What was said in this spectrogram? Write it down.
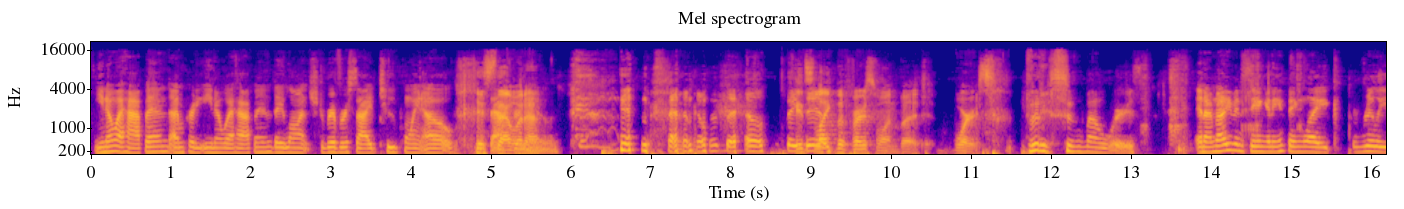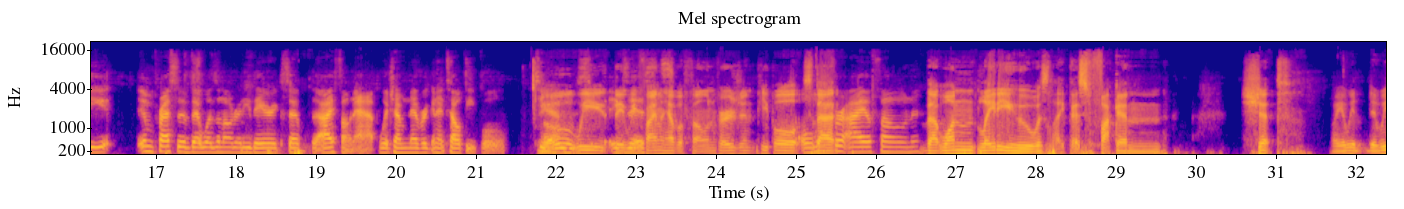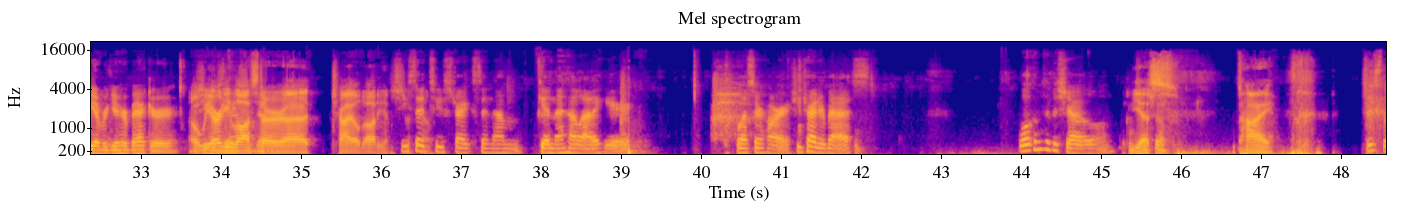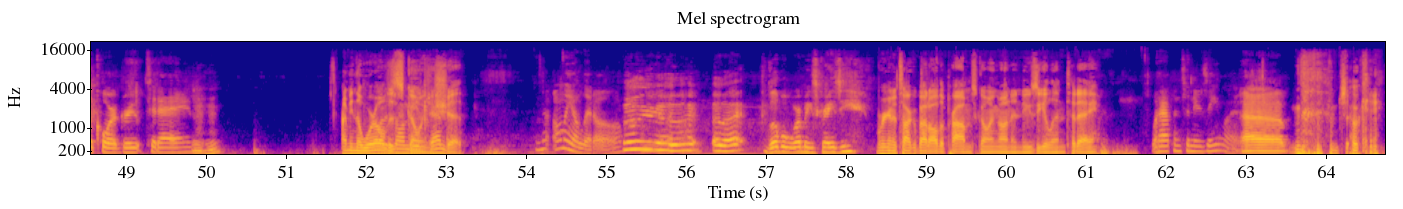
You know what happened? I'm pretty. You know what happened? They launched Riverside 2.0 Is this that what afternoon. I don't know what the hell they it's did, like the first one, but worse. but it's somehow worse. And I'm not even seeing anything like really impressive that wasn't already there, except the iPhone app, which I'm never going to tell people. To Yeah. Oh, we they, we finally have a phone version. People so that for iPhone. that one lady who was like this fucking shit. Oh yeah, we did we ever get her back or? Oh, we already lost our uh, child audience. She said now. two strikes and I'm getting the hell out of here. Bless her heart. She tried her best. Welcome to the show. Welcome to the Yes. Hi. Just the core group today. show. I mean, the world What is is going to shit. Only a little. Oh yeah, a lot. Global warming's crazy. We're going to talk about all the problems going on in New Zealand today. What happened to New Zealand? Uh, I'm joking.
